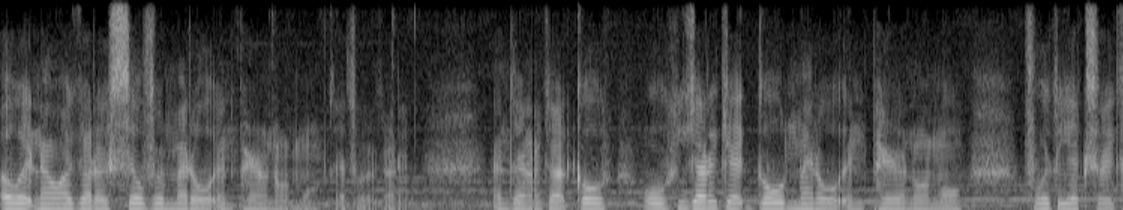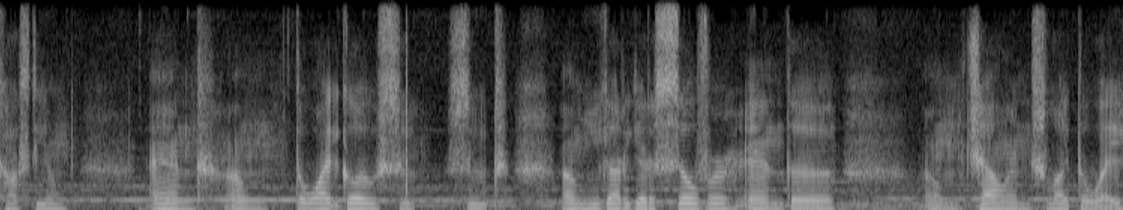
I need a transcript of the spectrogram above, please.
Oh wait, no, I got a silver medal in paranormal, that's where I got it. And then I got gold, well, you gotta get gold medal in paranormal for the x-ray costume. And, um, the white glow suit, suit um, you gotta get a silver and the um, challenge light the way.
